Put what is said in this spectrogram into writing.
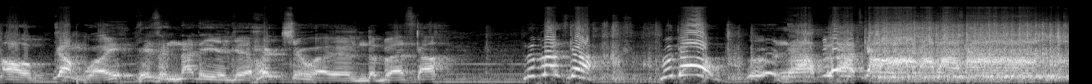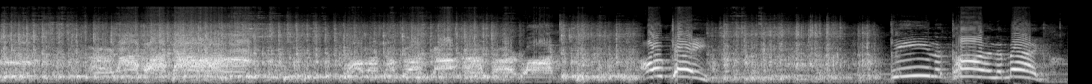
Oh, don't worry. There's nothing to hurt you in Nebraska. Nebraska! We'll go! Nebraska! Okay! Get in the car in the bag!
